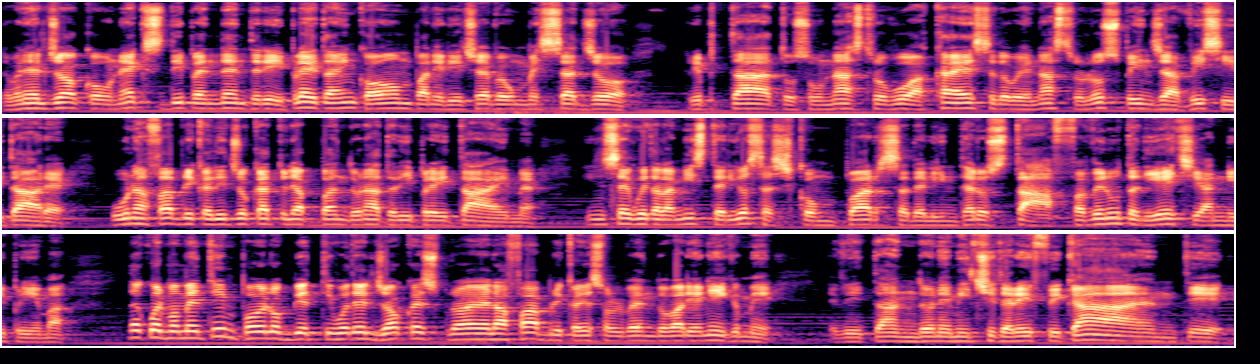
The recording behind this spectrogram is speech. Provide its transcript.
dove nel gioco un ex dipendente di Playtime Company riceve un messaggio criptato su un nastro VHS dove il nastro lo spinge a visitare una fabbrica di giocattoli abbandonata di Playtime, in seguito alla misteriosa scomparsa dell'intero staff avvenuta dieci anni prima da quel momento in poi l'obiettivo del gioco è esplorare la fabbrica risolvendo vari enigmi, evitando nemici terrificanti,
